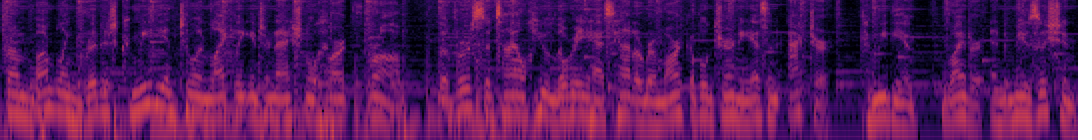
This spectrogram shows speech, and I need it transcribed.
From bumbling British comedian to unlikely international heartthrob, the versatile Hugh Laurie has had a remarkable journey as an actor, comedian, writer and musician.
